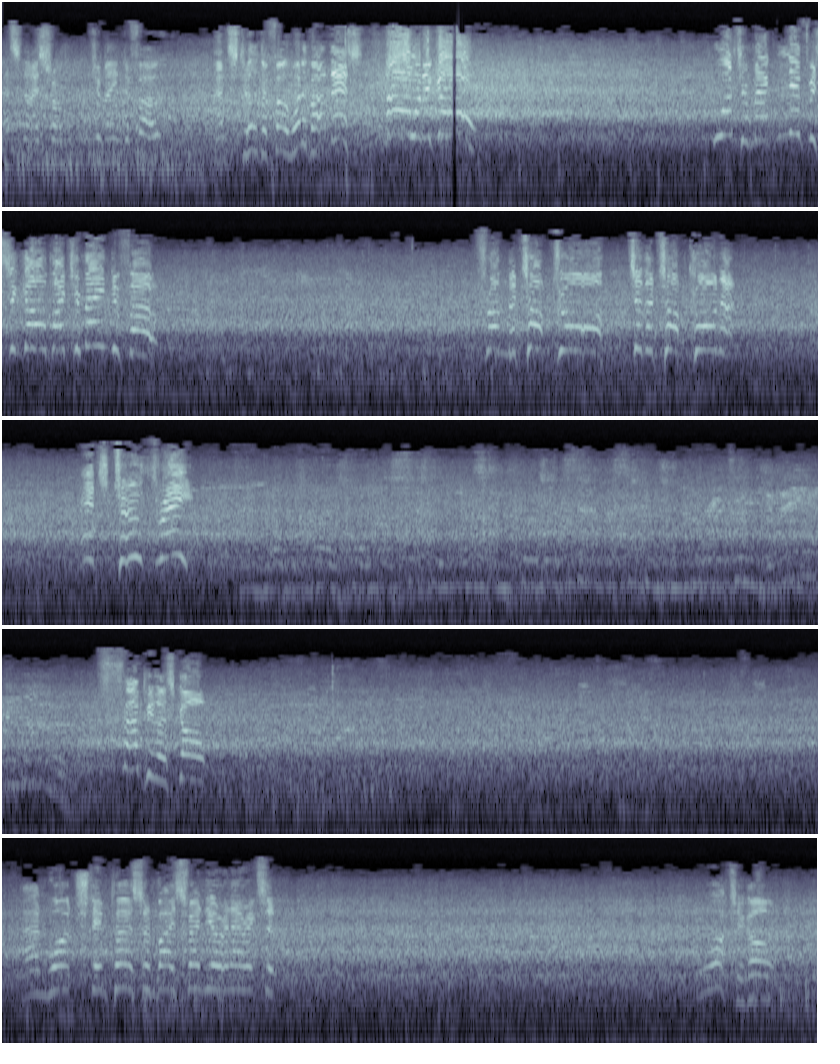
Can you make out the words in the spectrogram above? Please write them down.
That's nice from Jermaine Defoe. And still Defoe. What about this? Oh, what a goal! What a magnificent goal by Jermaine Defoe! From the top draw to the top corner. It's 2 3. Fabulous goal. And watched in person by Sven-Göran Eriksson. What a goal.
